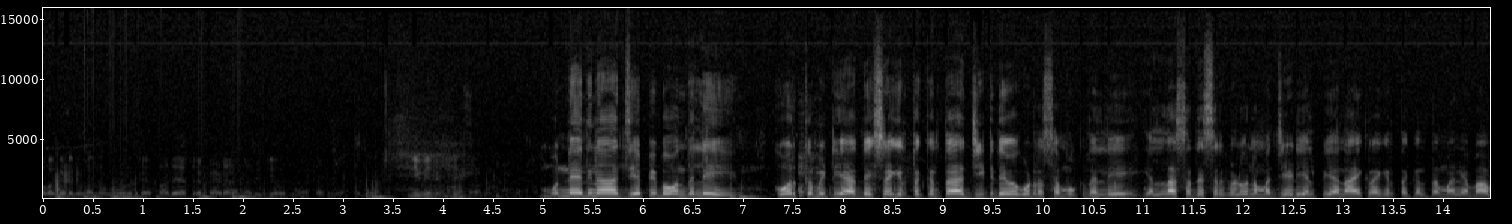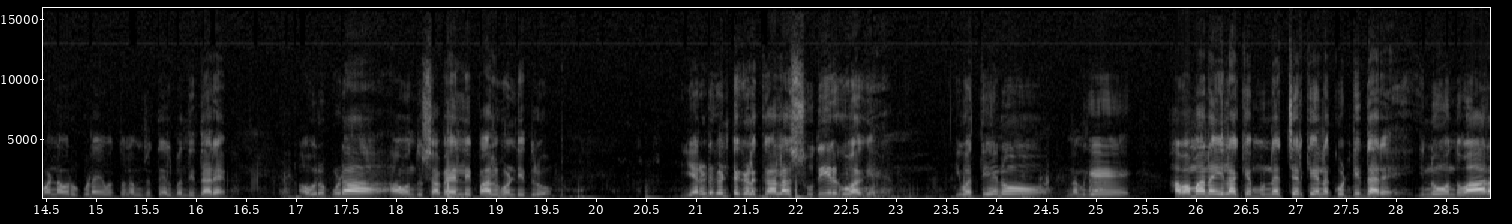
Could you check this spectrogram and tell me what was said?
ಅವಘಡಗಳನ್ನ ನೋಡಿದ್ರೆ ಪಾದಯಾತ್ರೆ ಬೇಡ ಅನ್ನೋ ರೀತಿ ಅವ್ರು ಮಾತಾಡುವಂಥದ್ದು ನೀವೇನು ಹೇಳ್ತೀರಿ ಸರ್? ಮೊನ್ನೆ ದಿನ ಜೆ ಪಿ ಭವನದಲ್ಲಿ ಕೋರ್ ಕಮಿಟಿಯ ಅಧ್ಯಕ್ಷರಾಗಿರ್ತಕ್ಕಂಥ ಜಿ ಟಿ ದೇವೇಗೌಡರ ಸಮ್ಮುಖದಲ್ಲಿ ಎಲ್ಲ ಸದಸ್ಯರುಗಳು ನಮ್ಮ ಜೆ ಡಿ ಎಲ್ ಪಿಯ ನಾಯಕರಾಗಿರ್ತಕ್ಕಂಥ ಮಾನ್ಯ ಬಾಬಣ್ಣವರು ಕೂಡ ಇವತ್ತು ನಮ್ಮ ಜೊತೆಯಲ್ಲಿ ಬಂದಿದ್ದಾರೆ. ಅವರು ಕೂಡ ಆ ಒಂದು ಸಭೆಯಲ್ಲಿ ಪಾಲ್ಗೊಂಡಿದ್ದರು ಎರಡು ಗಂಟೆಗಳ ಕಾಲ ಸುದೀರ್ಘವಾಗಿ ಇವತ್ತೇನು ನಮಗೆ ಹವಾಮಾನ ಇಲಾಖೆ ಮುನ್ನೆಚ್ಚರಿಕೆಯನ್ನು ಕೊಟ್ಟಿದ್ದಾರೆ. ಇನ್ನೂ ಒಂದು ವಾರ,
